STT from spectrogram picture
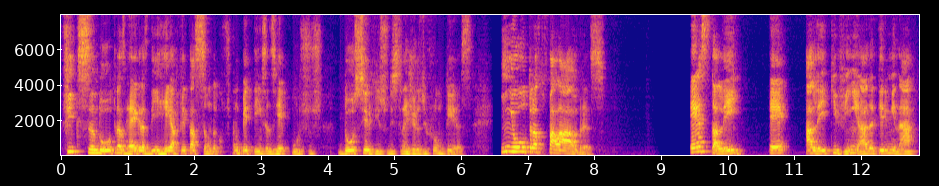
fixando outras regras de reafetação das competências e recursos do Serviço de Estrangeiros e Fronteiras. Em outras palavras, esta lei é a lei que vinha a determinar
